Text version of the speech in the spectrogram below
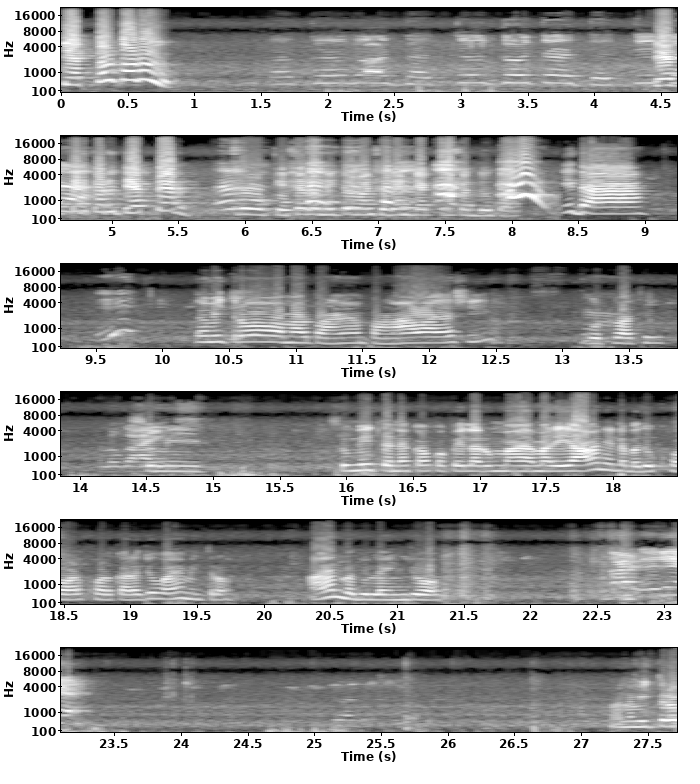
ટ્રેક્ટર કરું ટ્રેક્ટર કરું ટ્રેક્ટર ઓકે ચલો મિત્રો માં સીધા ટ્રેક્ટર કરી દઉં સીધા તો મિત્રો અમારા ભાણા ભાણાવા આવ્યા છીએ ગોઠવાથી. સુમિત સુમિત અને કાકો પેલા રૂમમાં અમારે એ આવે ને એટલે બધું ખોળ ખોળ કરે. જો હોય મિત્રો. આવે ને બધું લઈને જો. અને મિત્રો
